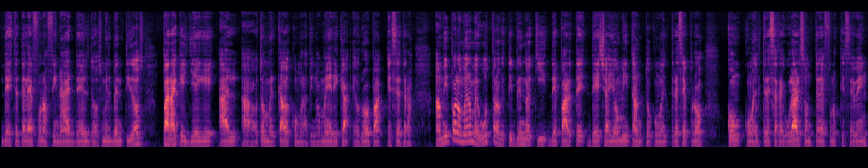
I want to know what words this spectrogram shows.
de este teléfono a finales del 2022 para que llegue al, a otros mercados como Latinoamérica, Europa, etc. A mí por lo menos me gusta lo que estoy viendo aquí de parte de Xiaomi, tanto con el 13 Pro con, el 13 regular. Son teléfonos que se ven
